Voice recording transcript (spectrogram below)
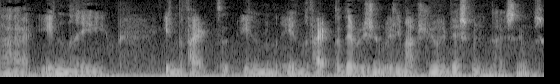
uh, in the in the fact that in in the fact that there isn't really much new investment in those things.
